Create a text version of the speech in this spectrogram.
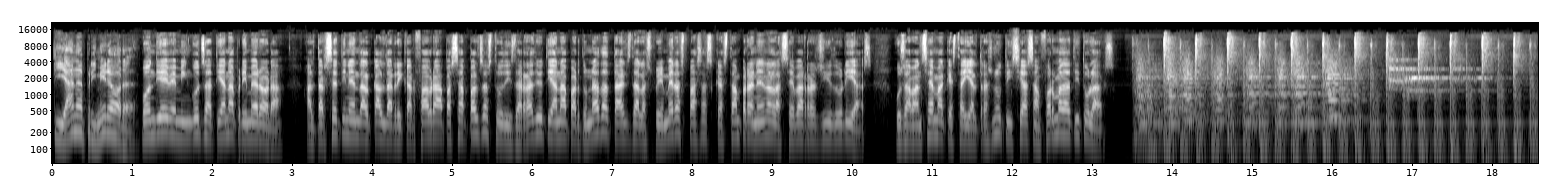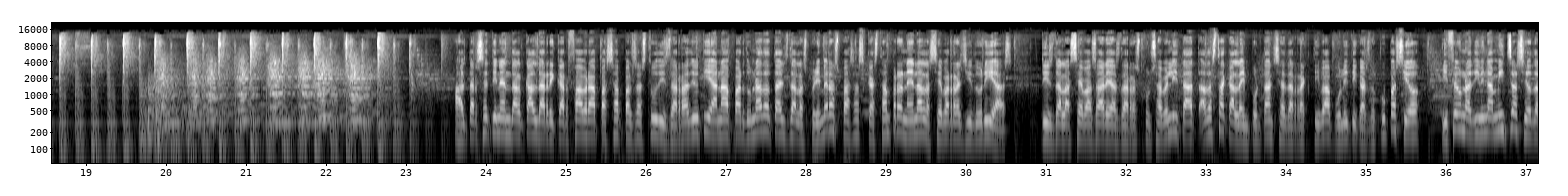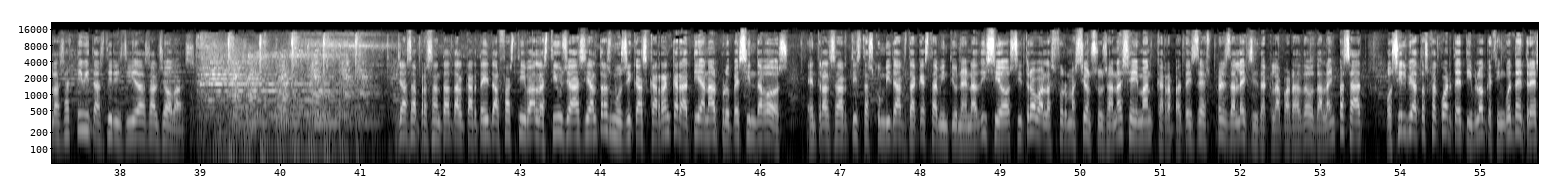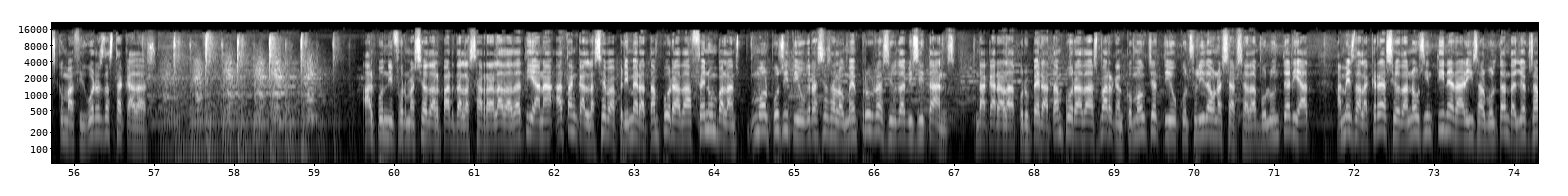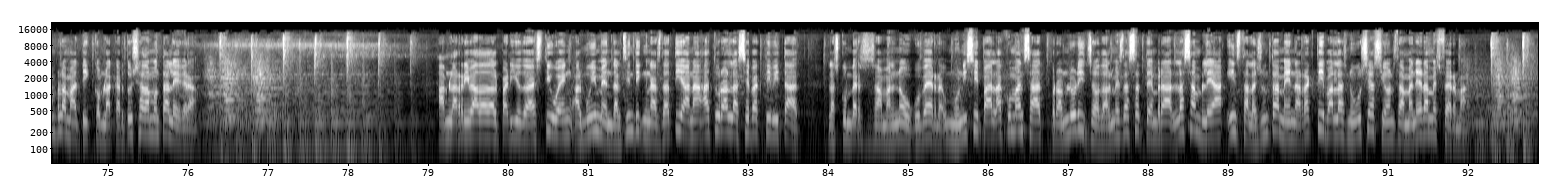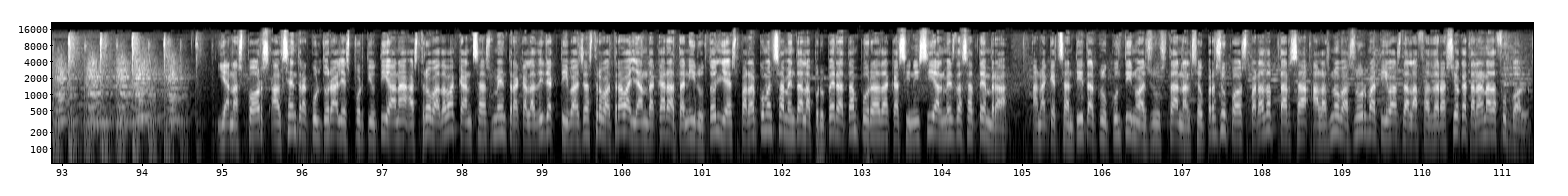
Tiana, primera hora. Bon dia i benvinguts a Tiana Primera Hora. El tercer tinent d'alcalde Ricard Fabra ha passat pels estudis de Ràdio Tiana per donar detalls de les primeres passes que estan prenent a les seves regidories. Us avancem aquesta i altres notícies en forma de titulars. El tercer tinent d'alcalde Ricard Fabra ha passat pels estudis de Ràdio Tiana per donar detalls de les primeres passes que estan prenent a les seves regidories. Dins de les seves àrees de responsabilitat, ha destacat la importància de reactivar polítiques d'ocupació i fer una dinamització de les activitats dirigides als joves. Ja s'ha presentat el cartell del festival Estiu Jazz i altres músiques que arrencarà Tiana el proper 5 d'agost. Entre els artistes convidats d'aquesta 21a edició s'hi troba les formacions Susana Sheyman, que repeteix després de l'èxit aclaparador de l'any passat, o Sílvia Tosca Quartet i Bloque 53 com a figures destacades. El punt d'informació del Parc de la Serralada de Tiana ha tancat la seva primera temporada fent un balanç molt positiu gràcies a l'augment progressiu de visitants. De cara a la propera temporada es marquen com a objectiu consolidar una xarxa de voluntariat, a més de la creació de nous itineraris al voltant de llocs emblemàtics com la Cartuixa de Montalegre. Amb l'arribada del període estiuenc, el moviment dels indignats de Tiana ha aturat la seva activitat. Les converses amb el nou govern municipal ha començat, però amb l'horitzó del mes de setembre, l'Assemblea insta l'Ajuntament a reactivar les negociacions de manera més ferma. I en esports, el Centre Cultural i Esportiu Tiana es troba de vacances, mentre que la directiva ja es troba treballant de cara a tenir-ho tot llest per al començament de la propera temporada que s'inicia el mes de setembre. En aquest sentit, el club continua ajustant el seu pressupost per adaptar-se a les noves normatives de la Federació Catalana de Futbol.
